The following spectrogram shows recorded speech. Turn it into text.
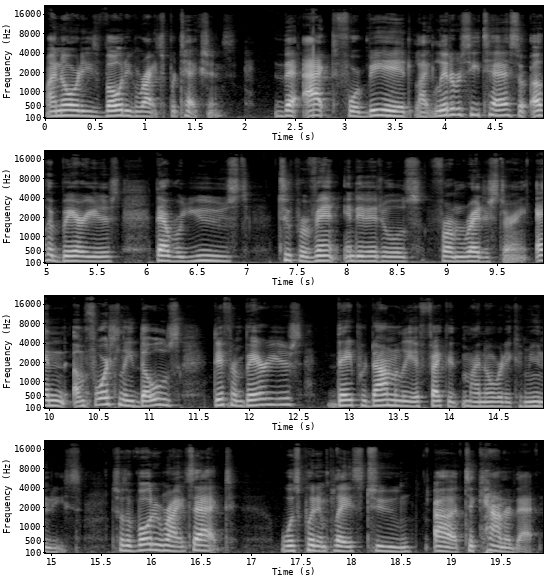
minorities voting rights protections the act forbid like literacy tests or other barriers that were used to prevent individuals from registering. And unfortunately, those different barriers they predominantly affected minority communities. So the Voting Rights Act was put in place to uh, to counter that.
